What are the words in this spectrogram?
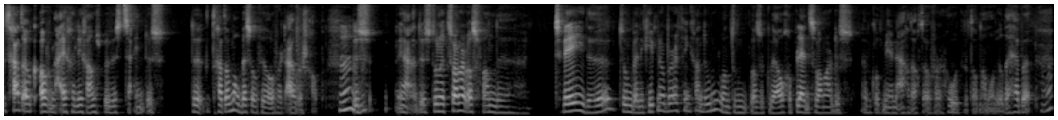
het gaat ook over mijn eigen lichaamsbewustzijn. Dus de, het gaat allemaal best wel veel over het ouderschap. Mhm. Dus, ja, dus toen ik zwanger was van de tweede, toen ben ik hypnobirthing gaan doen. Want toen was ik wel gepland zwanger. Dus heb ik wat meer nagedacht over hoe ik dat dan allemaal wilde hebben. Ja.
